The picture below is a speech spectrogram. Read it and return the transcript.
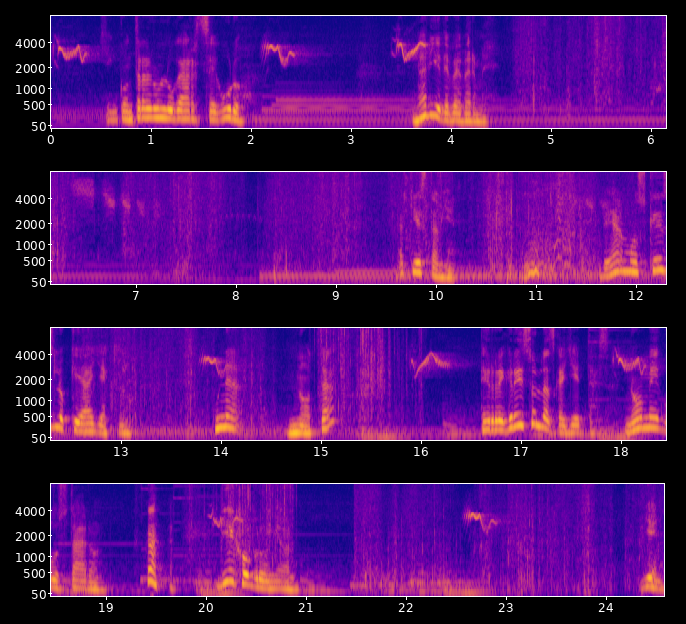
y encontrar un lugar seguro. Nadie debe verme. Aquí está bien. Veamos qué es lo que hay aquí. ¿Una nota? Te regreso las galletas. No me gustaron. Viejo gruñón. Bien,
